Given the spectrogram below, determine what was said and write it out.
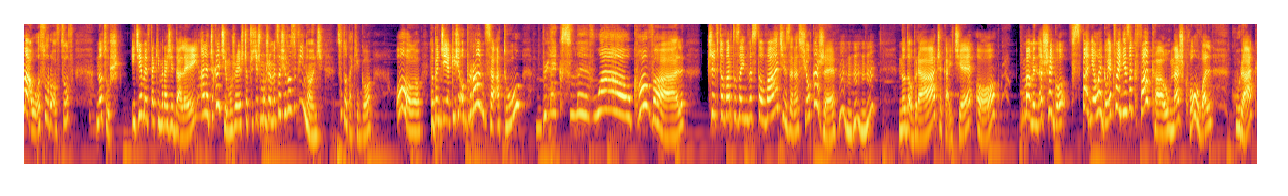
mało surowców. No cóż, idziemy w takim razie dalej, ale czekajcie, może jeszcze przecież możemy coś rozwinąć. Co to takiego? O, to będzie jakiś obrońca, a tu? Blacksmith, wow, kowal! Czy w to warto zainwestować? Zaraz się okaże. Hmm, hmm, hmm. No dobra, czekajcie. O, mamy naszego wspaniałego, jak fajnie zakwakał, nasz kowal, kurak.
